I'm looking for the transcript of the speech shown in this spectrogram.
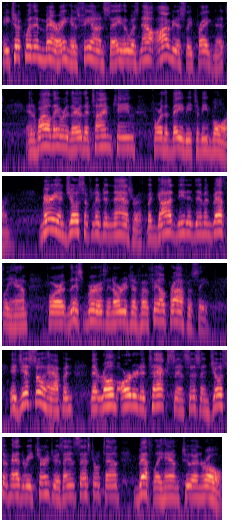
He took with him Mary, his fiancée, who was now obviously pregnant, and while they were there, the time came for the baby to be born. Mary and Joseph lived in Nazareth, but God needed them in Bethlehem for this birth in order to fulfill prophecy. It just so happened that Rome ordered a tax census and Joseph had to return to his ancestral town, Bethlehem, to enroll.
